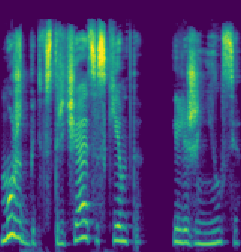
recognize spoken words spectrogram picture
может быть, встречается с кем-то или женился.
